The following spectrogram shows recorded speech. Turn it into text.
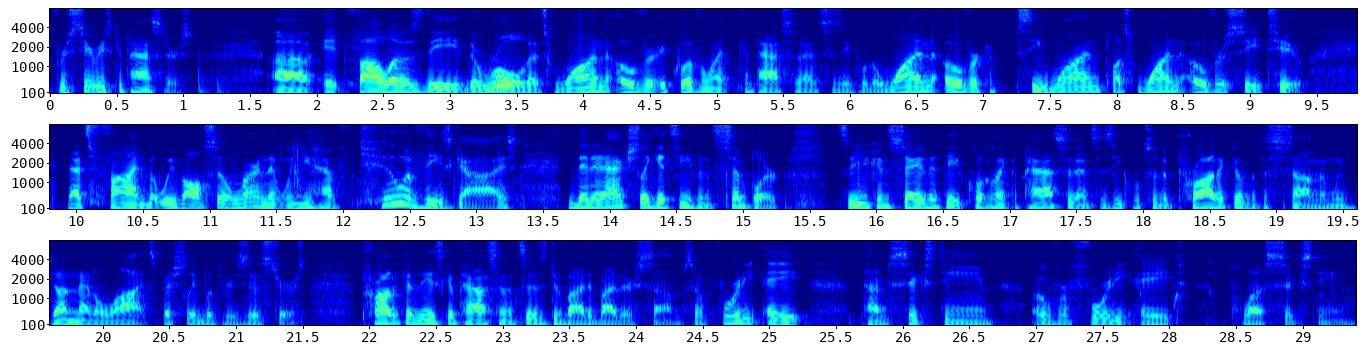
for series capacitors, uh, it follows the, the rule that's 1 over equivalent capacitance is equal to 1 over C1 plus 1 over C2 that's fine. But we've also learned that when you have two of these guys, then it actually gets even simpler. So you can say that the equivalent capacitance is equal to the product over the sum, and we've done that a lot, especially with resistors. Product of these capacitances divided by their sum. So 48 times 16 over 48 plus 16.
